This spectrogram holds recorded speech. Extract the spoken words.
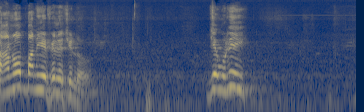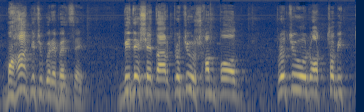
দানব বানিয়ে ফেলেছিল যে উনি মহা কিছু করে ফেলছে। বিদেশে তার প্রচুর সম্পদ, প্রচুর অর্থবিত্ত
